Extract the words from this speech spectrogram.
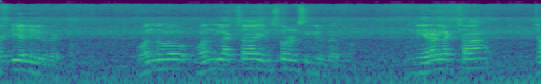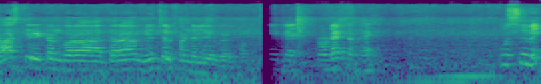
ಎಫ್ ಡಿಯಲ್ಲಿ ಇರಬೇಕು. ಒಂದು ಒಂದು ಲಕ್ಷ ಇನ್ಶೂರೆನ್ಸಿಗೆ ಇರಬೇಕು. ಒಂದು ಎರಡು ಲಕ್ಷ ಜಾಸ್ತಿ ರಿಟರ್ನ್ ಬರೋ ಆ ಥರ ಮ್ಯೂಚುವಲ್ ಫಂಡಲ್ಲಿ ಇರಬೇಕು. ಪ್ರಾಡಕ್ಟ್ ಅಂದರೆ? उसमें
